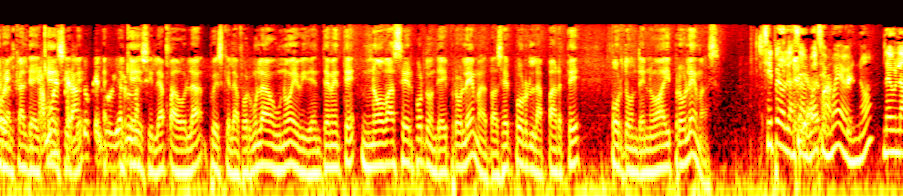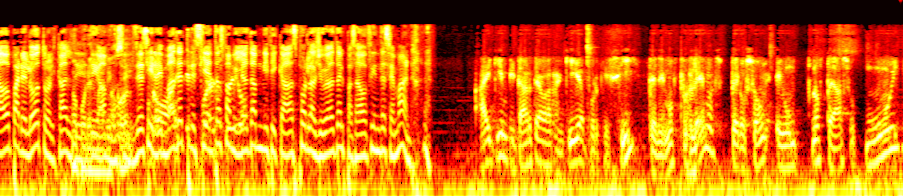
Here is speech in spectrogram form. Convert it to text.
arroyos. alcalde, hay que, Estamos decirle, esperando que el hay gobierno... que decirle a Paola pues que la Fórmula 1 evidentemente no va a ser por donde hay problemas, va a ser por la parte por donde no hay problemas. Sí, pero las Sí, aguas se mueven, ¿no? De un lado para el otro, alcalde, No, por el digamos. malecón. Es decir, hay más hay de que- por 300 eso familias digo- damnificadas por las lluvias del pasado fin de semana. hay que invitarte a Barranquilla porque sí, tenemos problemas, pero son en un- unos pedazos muy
